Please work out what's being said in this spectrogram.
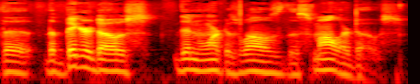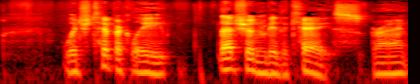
the the bigger dose didn't work as well as the smaller dose, which typically that shouldn't be the case, right?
